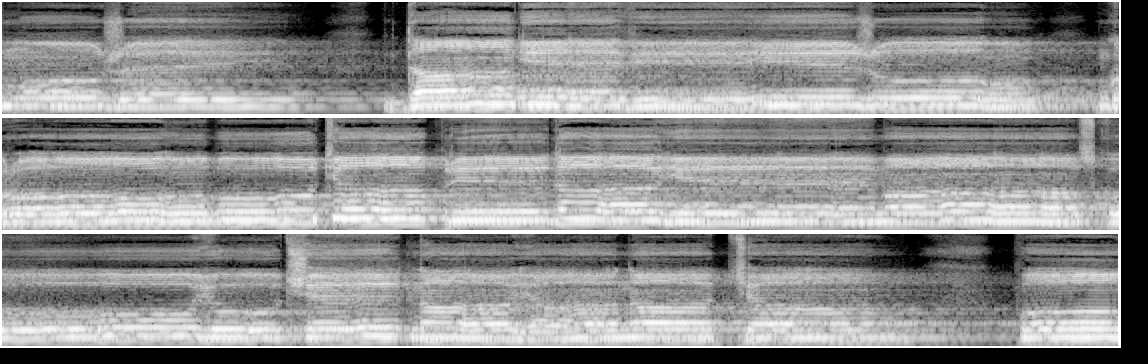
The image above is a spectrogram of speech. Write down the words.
мужей, да не вижу гробу тя предаемаскую тщетная над тя поучахуся,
